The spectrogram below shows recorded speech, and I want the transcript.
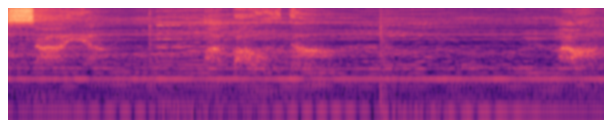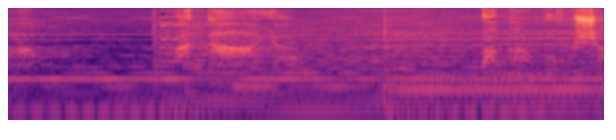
Masaya Apauna Hama Manaya Bakabusha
